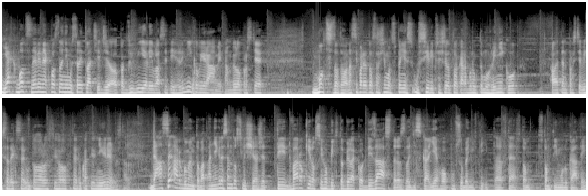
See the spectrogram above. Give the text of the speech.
Jak moc, nevím, jak moc na ně museli tlačit, že jo. Pak vyvíjeli vlastně ty hliníkové rámy, tam bylo prostě moc do toho, nasypali do toho strašně moc peněz, úsilí, přešli od toho karbonu k tomu hliníku, ale ten prostě výsledek se u toho Rossiho v té Ducati nikdy nedostal. Dá se argumentovat, a někde jsem to slyšel, že ty dva roky Rossiho, byť to byl jako disaster z hlediska jeho působení v, tý, v, té, v, tom, v tom týmu Ducati,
